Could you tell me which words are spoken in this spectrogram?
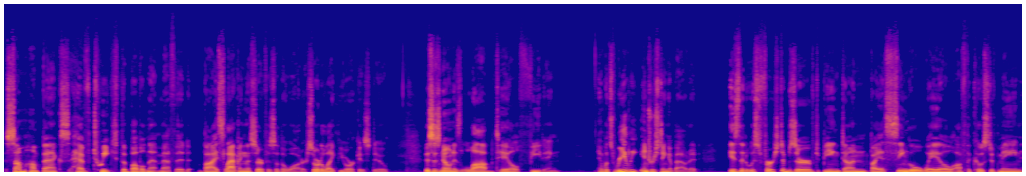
Some humpbacks have tweaked the bubble net method by slapping the surface of the water, sort of like the orcas do. This is known as lobtail feeding. And what's really interesting about it is that it was first observed being done by a single whale off the coast of Maine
